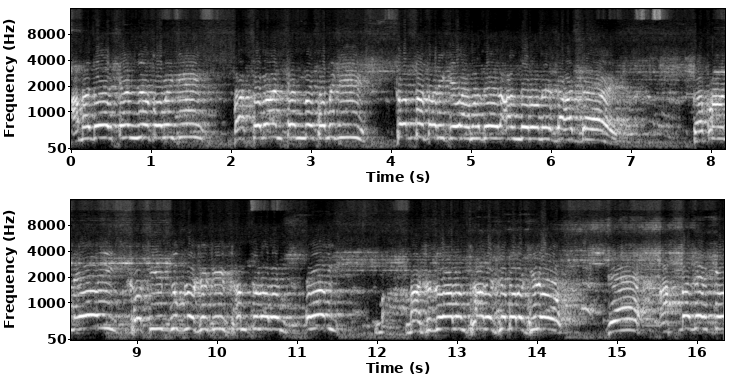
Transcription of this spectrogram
আমাদের কেন্দ্রীয় কমিটি, বাস্তবায়ন কেন্দ্র কমিটি চোদ্দ তারিখে আমাদের আন্দোলনের ডাক দেয়। তখন এই সচিব, যুগ্ম সচিব শামসুল আলম মা- মাসুদুল আলম স্যার এসে বলেছিল যে আপনাদেরকে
